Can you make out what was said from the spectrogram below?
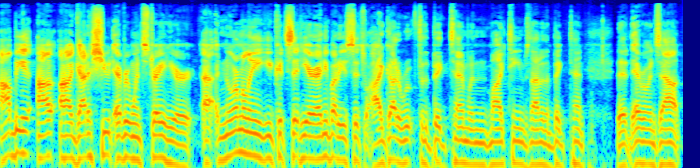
I'll be, I, I got to shoot everyone straight here. Uh, normally, you could sit here, anybody who sits, well, I got to root for the Big Ten when my team's not in the Big Ten, that everyone's out.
